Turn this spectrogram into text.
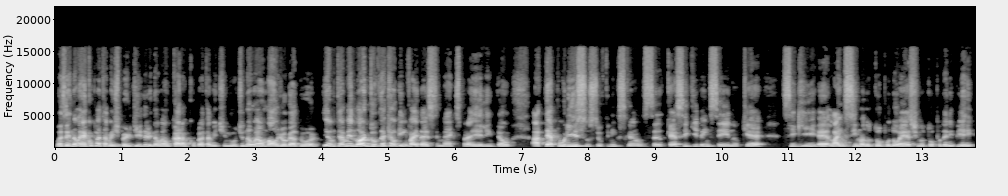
mas ele não é completamente perdido, ele não é um cara completamente inútil, não é um mau jogador, e eu não tenho a menor dúvida que alguém vai dar esse max para ele. Então, até por isso, se o Phoenix quer seguir vencendo, quer seguir é, lá em cima no topo do Oeste, no topo da NBA,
